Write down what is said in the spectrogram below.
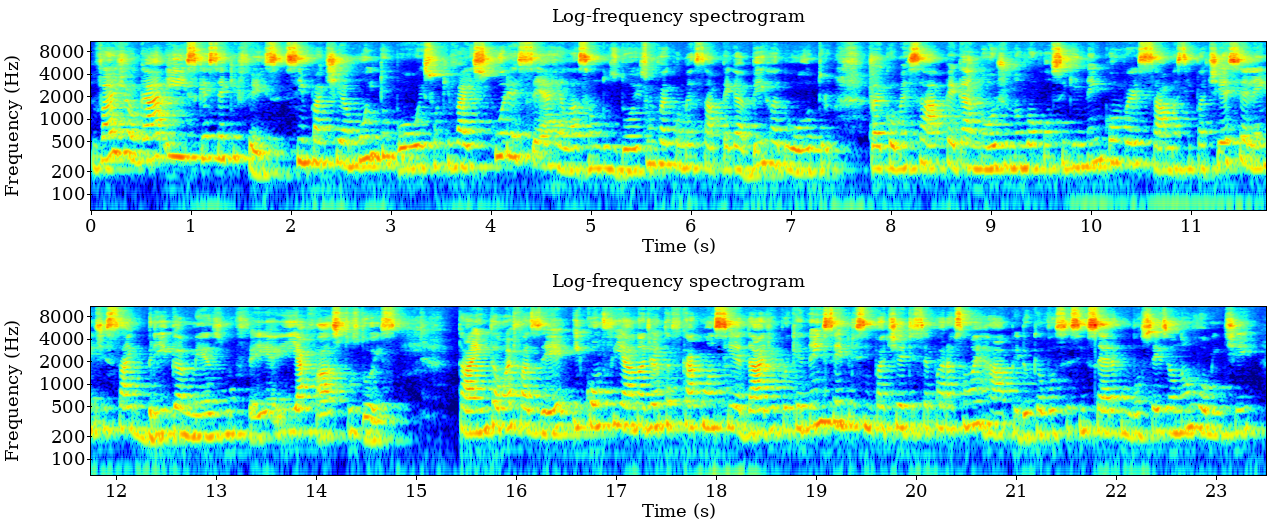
Vai jogar e esquecer que fez. Simpatia muito boa, isso aqui vai escurecer a relação dos dois. Um vai começar a pegar birra do outro, vai começar a pegar nojo, não vão conseguir nem conversar. Uma simpatia excelente, sai briga mesmo, feia e afasta os dois tá? Então é fazer e confiar. Não adianta ficar com ansiedade, porque nem sempre simpatia de separação é rápido. Que eu vou ser sincera com vocês, eu não vou mentir.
